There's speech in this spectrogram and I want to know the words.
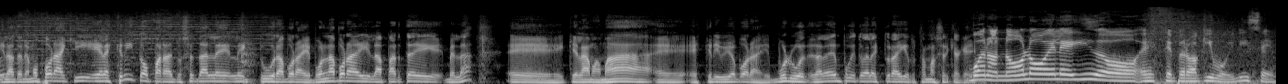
Y la tenemos por aquí, el escrito, para entonces darle lectura por ahí. Ponla por ahí, la parte, ¿verdad? Eh, que la mamá eh, escribió por ahí. Bulbu, dale un poquito de lectura ahí, que tú estás más cerca que ella. Bueno, no lo he leído, este, pero aquí voy. Dice,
